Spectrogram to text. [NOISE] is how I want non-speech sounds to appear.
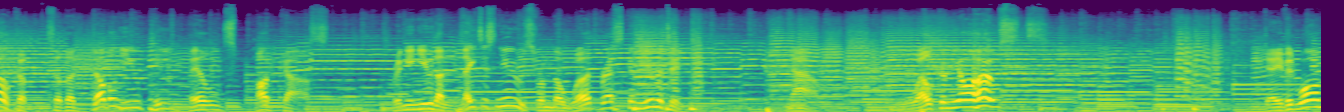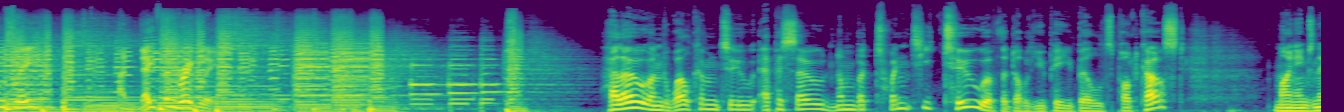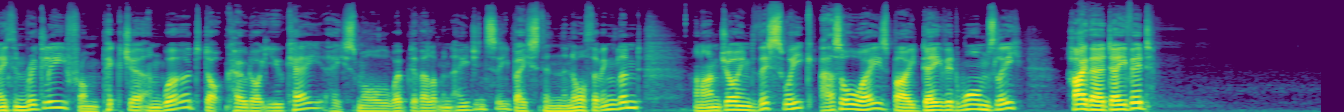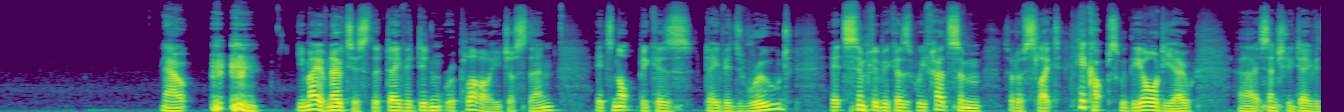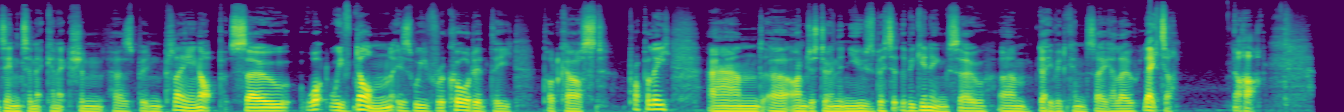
Welcome to the WP Builds podcast, bringing you the latest news from the WordPress community. Now, welcome your hosts, David Waumsley and Nathan Wrigley. Hello and welcome to episode number 22 of the WP Builds podcast. My name's Nathan Wrigley from pictureandword.co.uk, a small web development agency based in the north of England, and I'm joined this week, as always, by David Waumsley. Hi there, David. Now, [CLEARS THROAT] you may have noticed that David didn't reply just then. It's not because David's rude, it's simply because we've had some sort of slight hiccups with the audio uh, essentially, David's internet connection has been playing up. So, what we've done is we've recorded the podcast properly, and uh, I'm just doing the news bit at the beginning. So, um, David can say hello later. Aha.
